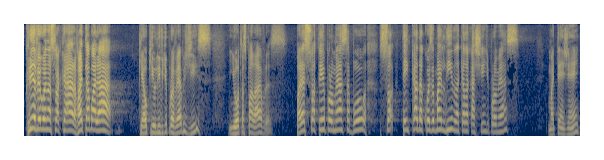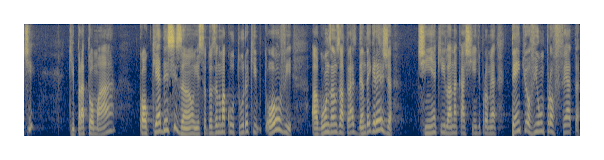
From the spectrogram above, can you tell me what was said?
Cria vergonha na sua cara, vai trabalhar. Que é o que o livro de Provérbios diz, em outras palavras. Parece que só tem promessa boa, só tem cada coisa mais linda naquela caixinha de promessa. Mas tem gente que para tomar qualquer decisão, isso eu estou dizendo uma cultura que houve alguns anos atrás dentro da igreja, tinha que ir lá na caixinha de promessa. Tem que ouvir um profeta,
